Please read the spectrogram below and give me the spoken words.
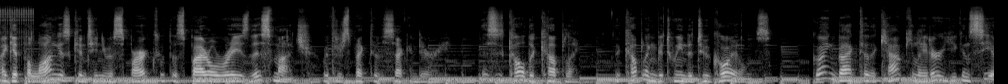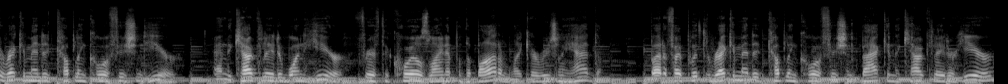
I get the longest continuous sparks with the spiral raised this much with respect to the secondary. This is called the coupling, the coupling between the two coils. Going back to the calculator, you can see a recommended coupling coefficient here, and the calculated one here for if the coils line up at the bottom like I originally had them. But if I put the recommended coupling coefficient back in the calculator here,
